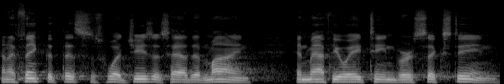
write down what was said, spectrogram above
And I think that this is what Jesus had in mind in Matthew 18, verse 16.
